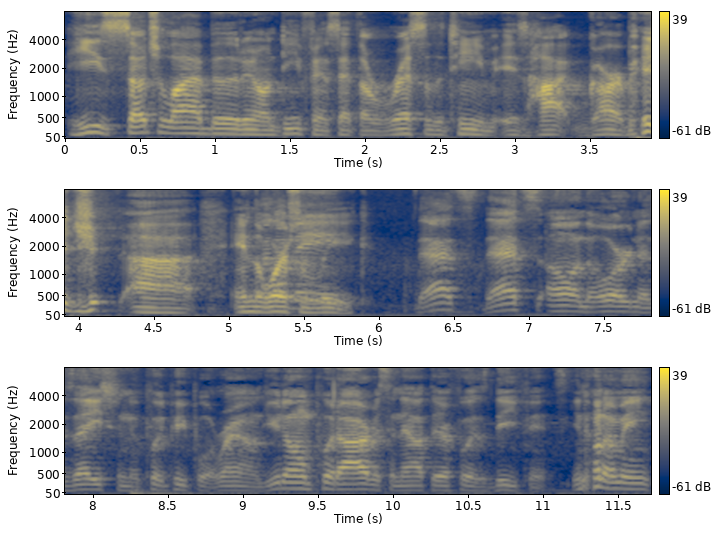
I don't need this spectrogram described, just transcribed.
he's such a liability on defense that the rest of the team is hot garbage uh, and the But, I worst in the league. That's that's on the organization to put people around. You don't put Iverson out there for his defense. You know what I mean?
